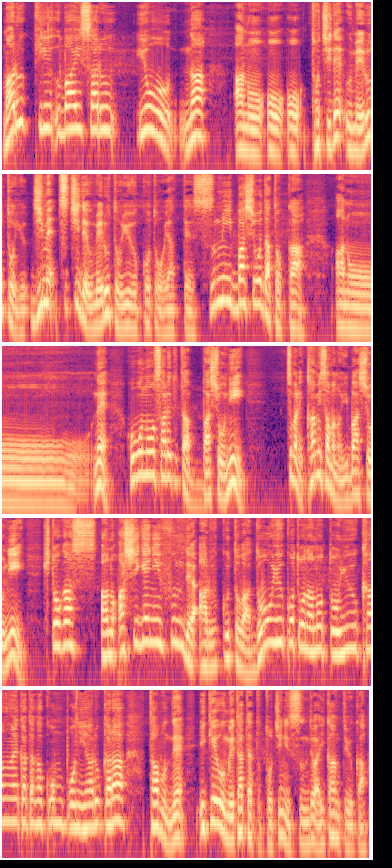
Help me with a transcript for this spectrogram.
まるっきり奪い去るような、あの、おお土地で埋めるという、地面、土で埋めるということをやって、住み場所だとか、あのーね、奉納されてた場所に、つまり神様の居場所に人が、あの、足毛に踏んで歩くとはどういうことなのという考え方が根本にあるから、多分ね、池を埋め立てた土地に住んではいかんというか、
